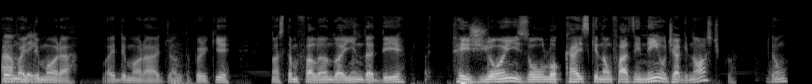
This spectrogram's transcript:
Ah, vai Também. demorar. Vai demorar, adianta, porque nós estamos falando ainda de regiões ou locais que não fazem nem o diagnóstico. Então,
